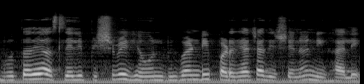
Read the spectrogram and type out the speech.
मृतदेह असलेली पिशवी घेऊन भिवंडी पडघ्याच्या दिशेनं निघाले.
